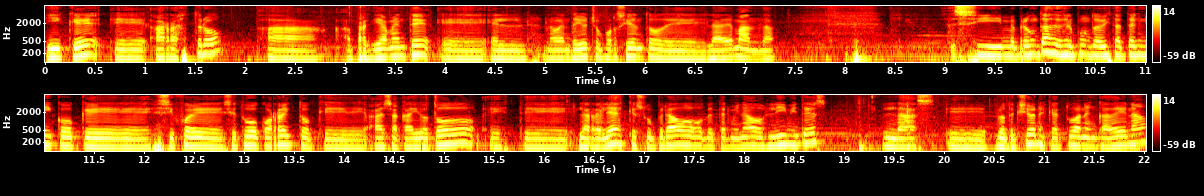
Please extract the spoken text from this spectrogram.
y que eh, arrastró a, prácticamente eh, el 98% de la demanda. Si me preguntas desde el punto de vista técnico que si fue si estuvo correcto que haya caído todo, este, la realidad es que superado determinados límites, las eh, protecciones que actúan en cadena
